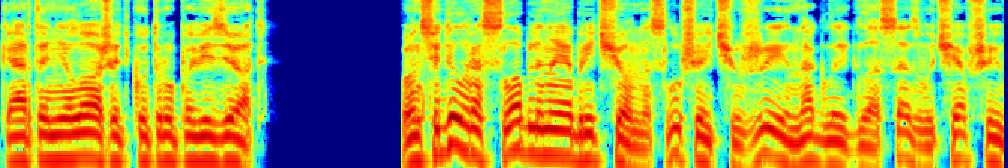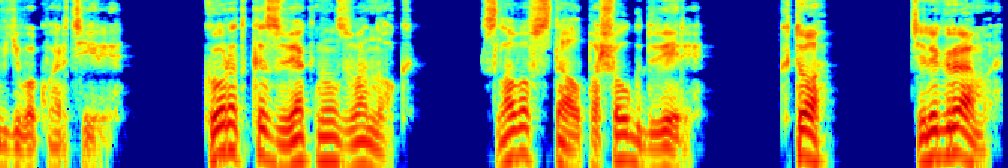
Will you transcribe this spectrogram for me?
Карта не лошадь, к утру повезет!» Он сидел расслабленно и обреченно, слушая чужие наглые голоса, звучавшие в его квартире. Коротко звякнул звонок. Слава встал, пошел к двери. «Кто?» «Телеграмма».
